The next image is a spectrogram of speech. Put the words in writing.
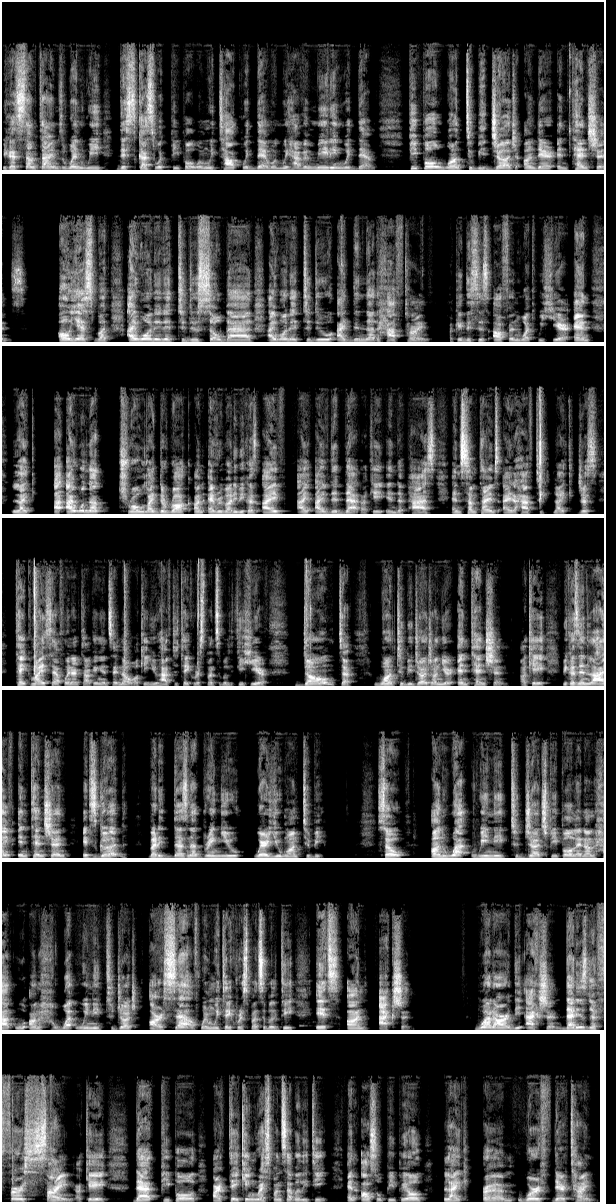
Because sometimes when we discuss with people, when we talk with them, when we have a meeting with them, people want to be judged on their intentions oh yes but i wanted it to do so bad. I wanted to do i did not have time okay? This is often what we hear and like i, I will not throw like the rock on everybody because i've i I've did that okay in the past and sometimes i have to like just take myself when i'm talking and say no okay you have to take responsibility here. Don't want to be judged on your intention okay? Because in life intention it's good but it does not bring you where you want to be. So, on what we need to judge people and on how on how, what we need to judge ourselves when we take responsibility, it's on action. What are the action? That is the first sign, okay, that people are taking responsibility and also people like um, worth their time.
